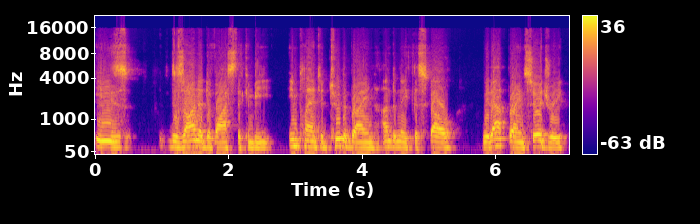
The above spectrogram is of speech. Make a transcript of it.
is design a device that can be implanted to the brain underneath the skull without brain surgery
